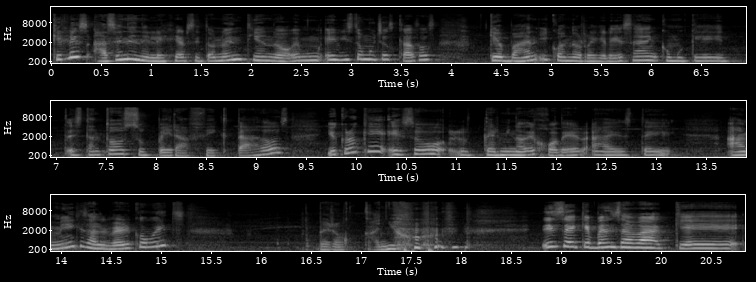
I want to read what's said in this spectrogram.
¿Qué les hacen en el ejército? No entiendo. He, he visto muchos casos que van y cuando regresan como que están todos súper afectados. Yo creo que eso terminó de joder a este Amix Alberkowitz. Pero cañón. Dice que pensaba que...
